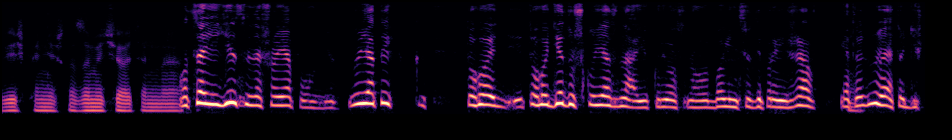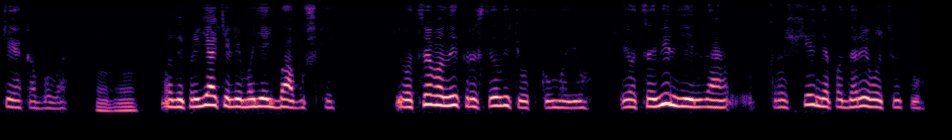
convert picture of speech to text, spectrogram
Вещь, конечно, замечательная. Оце єдине, що я пам'ятаю. Ну я тих того, того дідушку я знаю крісного, бо він сюди приїжджав. Я, то- ну, я тоді ще яка була. Угу. Вони приятелі моєї бабушки. І оце вони крестили тітку мою. І оце він їй на хрещення подарив оцю ту.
